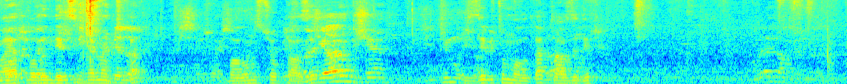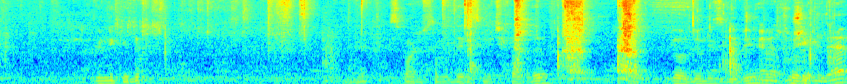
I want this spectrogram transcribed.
Bayat balığın derisi hemen çıkar. Balığımız çok taze. Bizde bütün balıklar tazedir. Günlük gelir. Evet, İsmail Ustamız derisini çıkardı. Gördüğünüz gibi Evet bu şekilde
